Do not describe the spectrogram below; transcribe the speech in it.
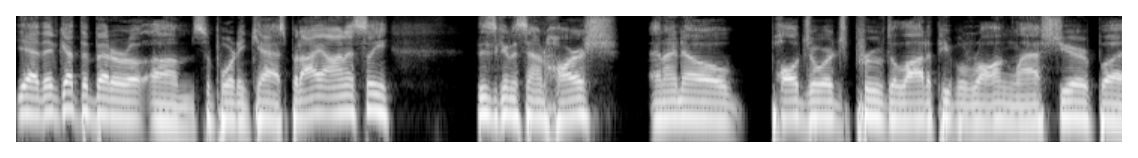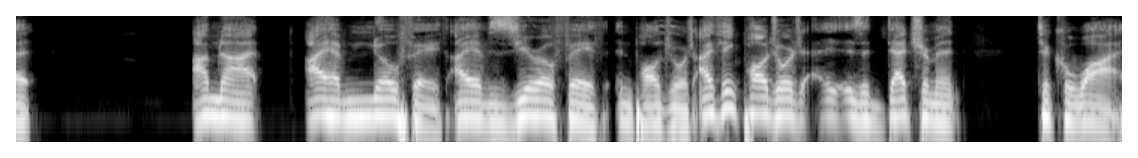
Yeah, they've got the better um, supporting cast. But I honestly, this is going to sound harsh, and I know Paul George proved a lot of people wrong last year, but I'm not. I have no faith. I have zero faith in Paul George. I think Paul George is a detriment to Kawhi.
